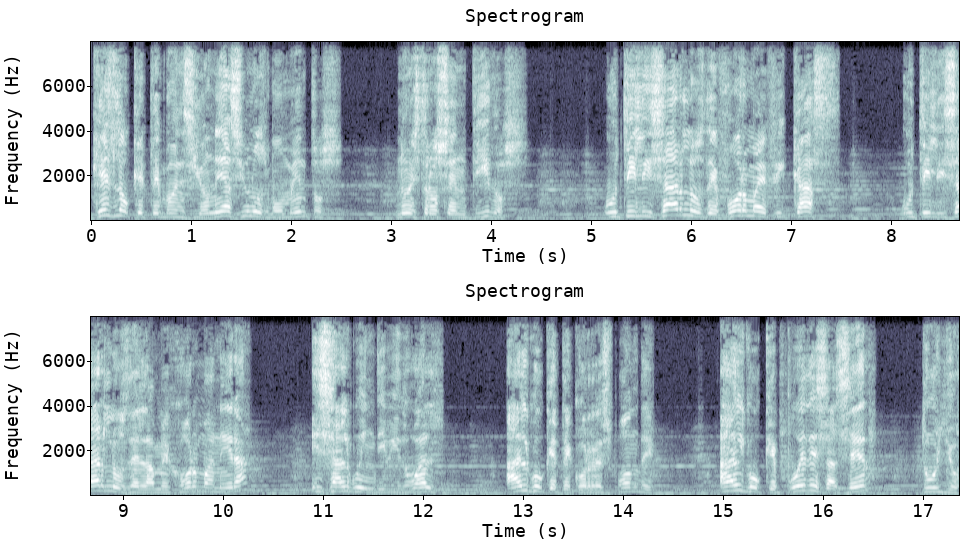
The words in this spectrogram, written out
que es lo que te mencioné hace unos momentos, nuestros sentidos. Utilizarlos de forma eficaz utilizarlos de la mejor manera es algo individual, algo que te corresponde, algo que puedes hacer tuyo.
